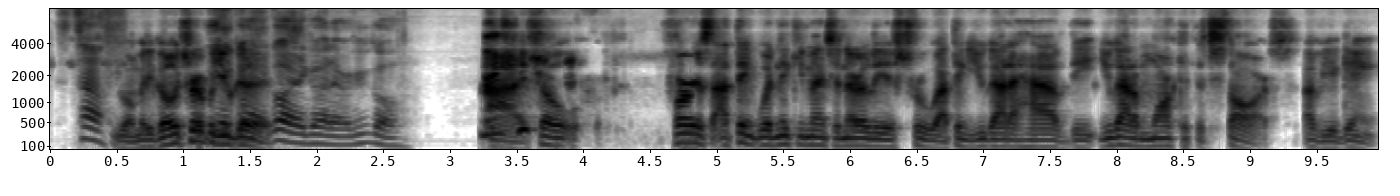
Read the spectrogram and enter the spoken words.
it's tough. You want me to go, Triple? Yeah, you go good? Ahead, go ahead, go ahead, Eric. You go. All right. So first, I think what Niki mentioned earlier is true. I think you got to have the you got to market the stars of your game.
